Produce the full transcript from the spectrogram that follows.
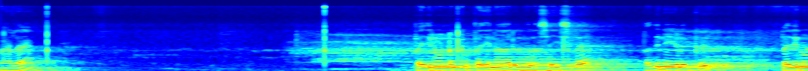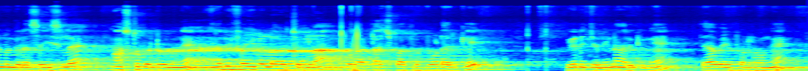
மேலே. பதினொன்றுக்கு பதினாறுங்கிற சைஸில் பதினேழுக்கு பதினொன்றுங்கிற சைஸில் மாஸ்டர் பெட்ரூமுங்க இதுலேயும் ஃபைலெல்லாம் வச்சுக்கலாம். ஒரு அட்டாச் பாத்ரூம் போட இருக்குது வீடு ஜொலினாக இருக்குங்க. தேவைப்படுறவங்க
